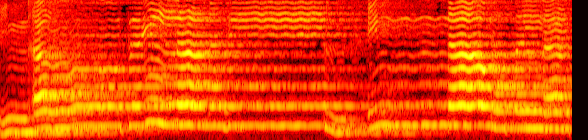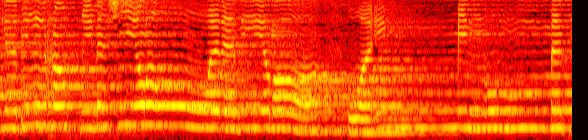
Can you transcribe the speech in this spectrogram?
إِنْ أَنتَ إِلَّا نَذِيرٌ. إِنَّا أَرْسَلْنَاكَ بِالْحَقِّ بَشِيرًا وَنَذِيرًا ۖ. وَإِن مِّنْ أُمَّةٍ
